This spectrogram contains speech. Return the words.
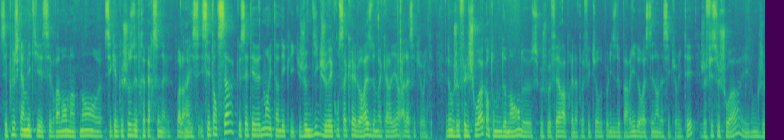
c'est plus qu'un métier, c'est vraiment maintenant, euh, c'est quelque chose de très personnel. Voilà. C'est en ça que cet événement est un déclic. Je me dis que je vais consacrer le reste de ma carrière à la sécurité. Et donc je fais le choix, quand on me demande euh, ce que je veux faire après la préfecture de police de Paris, de rester dans la sécurité. Je fais ce choix et donc je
